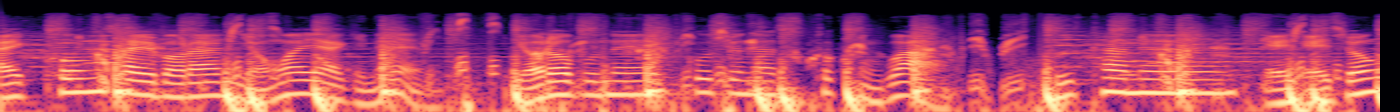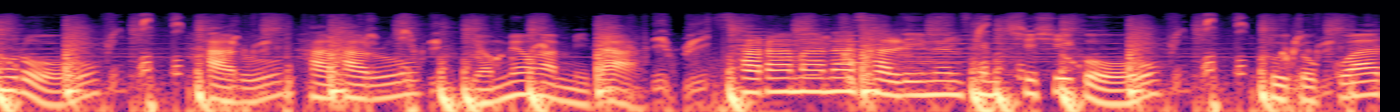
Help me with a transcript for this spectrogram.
달콤살벌한 영화 이야기는 여러분의 꾸준한 스토킹과 불타는 애, 애정으로 하루 하루 연명합니다. 사람 하나 살리는 셈 치시고 구독과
